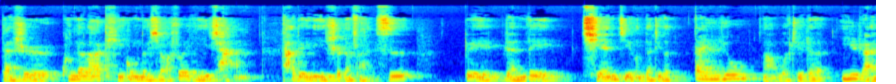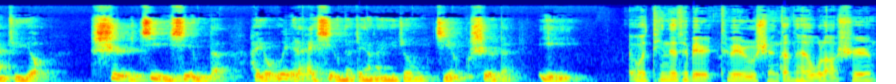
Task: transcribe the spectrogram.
但是昆德拉提供的小说遗产，他对历史的反思。对人类前景的这个担忧啊，我觉得依然具有世纪性的，还有未来性的这样的一种警示的意义。我听得特别特别入神。刚才吴老师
